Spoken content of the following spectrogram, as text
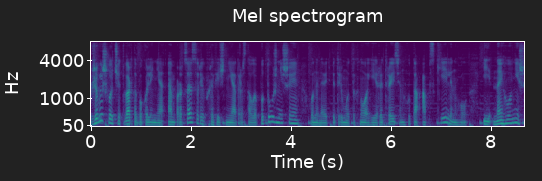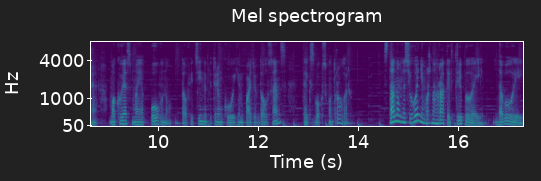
Вже вийшло четверте покоління M процесорів, графічні ядра стали потужніші, вони навіть підтримують технології ретрейсингу та апскейлінгу. І найголовніше, macOS має повну та офіційну підтримку геймпадів DualSense та Xbox контролер. Станом на сьогодні можна грати в AAA, AA,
